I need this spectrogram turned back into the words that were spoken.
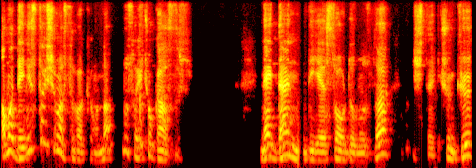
Ama deniz taşıması bakımından bu sayı çok azdır. Neden diye sorduğumuzda işte çünkü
